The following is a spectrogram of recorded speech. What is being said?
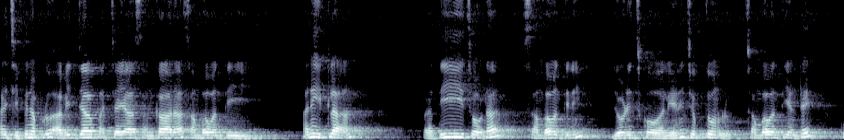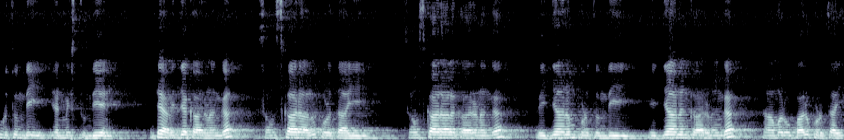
అని చెప్పినప్పుడు అవిద్య పచ్చయ సంకార సంభవంతి అని ఇట్లా ప్రతి చోట సంభవంతిని జోడించుకోవాలి అని చెప్తూ ఉన్నాడు. సంభవంతి అంటే పుడుతుంది జన్మిస్తుంది అని. అంటే అవిద్య కారణంగా సంస్కారాలు పుడతాయి. సంస్కారాల కారణంగా విజ్ఞానం పుడుతుంది. విజ్ఞానం కారణంగా నామరూపాలు పుడతాయి.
